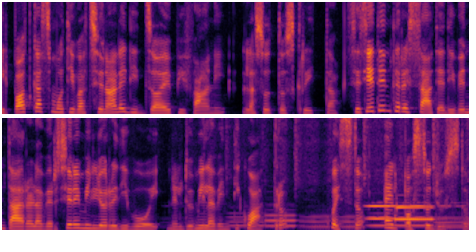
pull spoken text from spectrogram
Il podcast motivazionale di Zoe Epifani, la sottoscritta. Se siete interessati a diventare la versione migliore di voi nel 2024, questo è il posto giusto.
